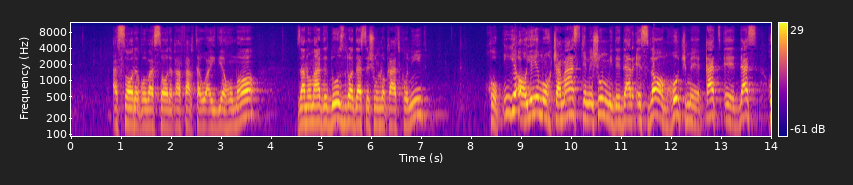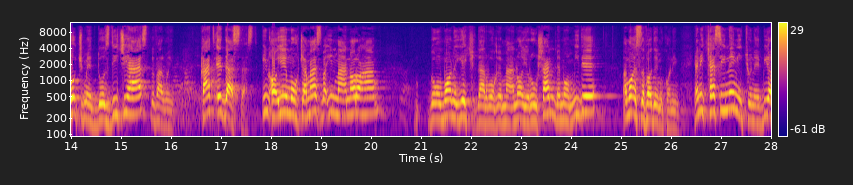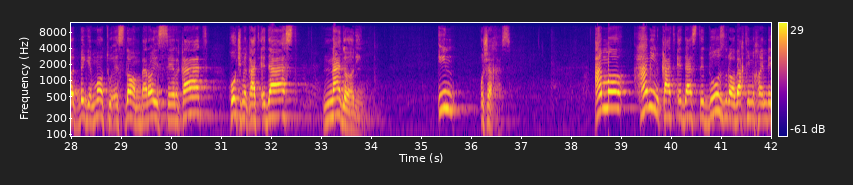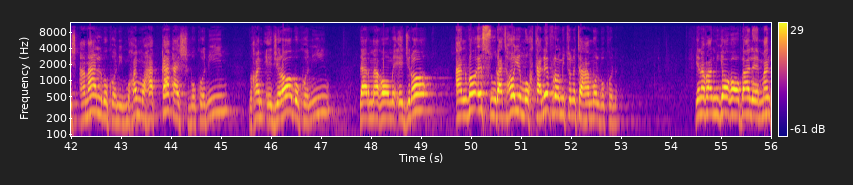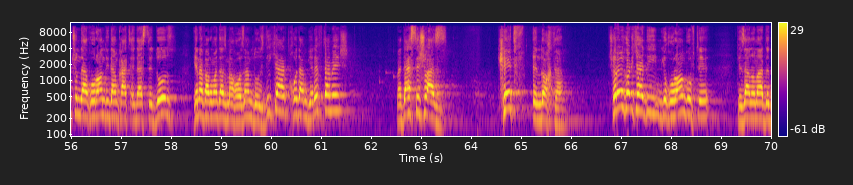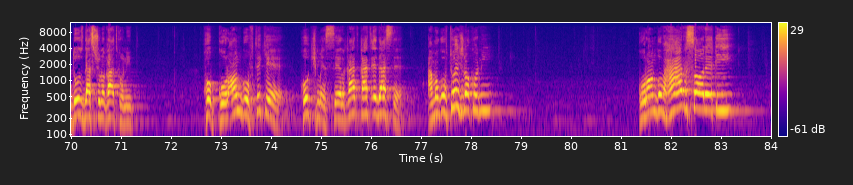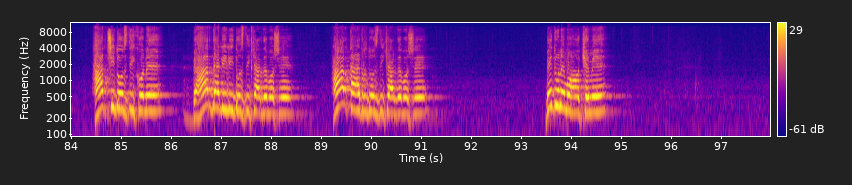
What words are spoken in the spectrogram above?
از سارق و سارق فقط و عیدیه هما زن و مرد دزد را دستشون رو قطع کنید. خب این یه آیه محکمه است که نشون میده در اسلام حکم قطع دست حکم دزدی چی هست؟ بفرمایید. قطع دست است. این آیه محکمه است و این معنا را هم به عنوان یک در واقع معنای روشن به ما میده. و ما استفاده می‌کنیم. یعنی کسی نمی‌تونه بیاد بگه ما تو اسلام برای سرقت حکم قطع دست نداریم. این مشخص. اما همین قطع دست دوز را وقتی می‌خوایم بهش عمل بکنیم می‌خوایم محققش بکنیم می‌خوایم اجرا بکنیم در مقام اجرا انواع صورتهای مختلف را می‌تونه تحمل بکنه. یه نفر میگه آقا بله من چون در قرآن دیدم قطع دست دوز یه نفر اومد از مغازم دزدی کرد خودم گرفتمش و دستشو از کتف انداختم. چرا این کاری کردی؟ میگه قرآن گفته که زن و مرد دوز دستشون رو قطع کنید. خب قرآن گفته که حکم سرقت قطع دسته اما گفت تو اجرا کنی؟ قرآن گفت هر سارقی هر چی دزدی کنه به هر دلیلی دزدی کرده باشه هر قدر دزدی کرده باشه بدون محاکمه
